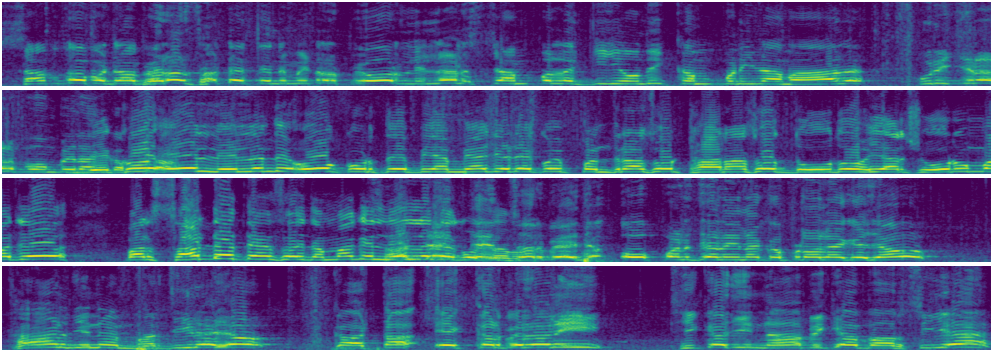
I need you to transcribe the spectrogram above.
ਸਭ ਤੋਂ ਵੱਡਾ ਫੇਰਾ 3.5 ਮੀਟਰ ਪਿਓਰ ਲਿਲਨ ਸਟੰਪ ਲੱਗੀ ਆਉਂਦੀ ਕੰਪਨੀ ਦਾ ਮਾਲ ਓਰੀਜਨਲ ਬੰਬੇ ਦਾ ਦੇਖੋ ਇਹ ਲੈ ਲੈਂਦੇ ਉਹ ਕੁੜਤੇ ਪਜਾਮੇ ਆ ਜਿਹੜੇ ਕੋਈ 1500 1800 2 2000 ਸ਼ੋਰੂਮ 'ਚ ਪਰ 350 ਦਵਾਂਗੇ ਲੈ 350 ਕੁੜਤੇ ਰੁਪਏ ਚ ਓਪਨ ਚਲੇ ਨਾ ਕੱਪੜਾ ਲੈ ਕੇ ਜਾਓ। ਥਾਣ ਜਿੰਨੇ ਮਰਜ਼ੀ ਲੈ ਜਾਓ ਘਾਟਾ 1 ਰੁਪਏ ਦਾ ਨਹੀਂ। ਠੀਕ ਹੈ ਜੀ ਨਾ ਵਿਕਿਆ ਵਾਪਸੀ ਹੈ।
